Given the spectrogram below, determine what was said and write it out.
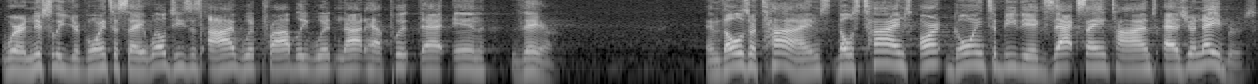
where initially you're going to say, Well, Jesus, I would probably would not have put that in there. And those are times, those times aren't going to be the exact same times as your neighbors.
